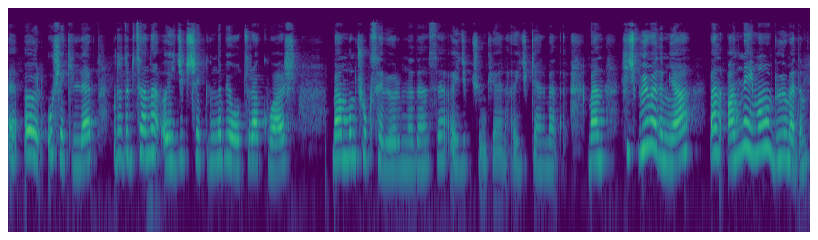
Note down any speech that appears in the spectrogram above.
E, öyle o şekilde. Burada da bir tane ayıcık şeklinde bir oturak var. Ben bunu çok seviyorum nedense. Ayıcık çünkü yani ayıcık yani ben ben hiç büyümedim ya. Ben anneyim ama büyümedim.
